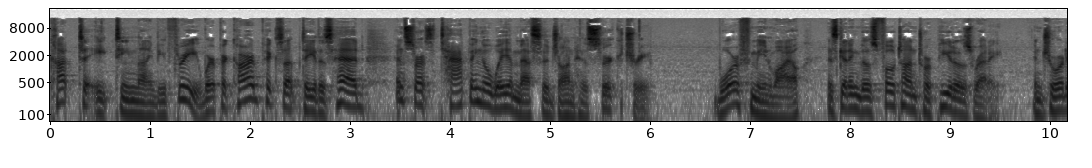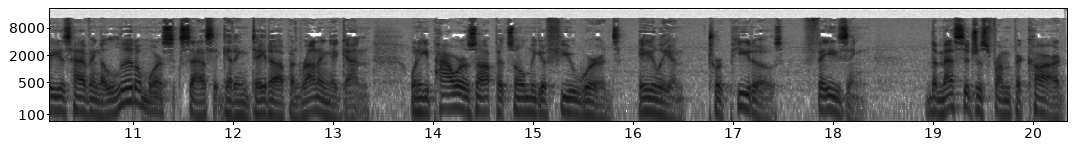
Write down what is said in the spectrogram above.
Cut to 1893, where Picard picks up Data's head and starts tapping away a message on his circuitry. Worf, meanwhile, is getting those photon torpedoes ready, and Geordi is having a little more success at getting Data up and running again. When he powers up, it's only a few words alien, torpedoes, phasing. The message is from Picard,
